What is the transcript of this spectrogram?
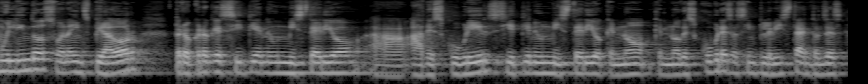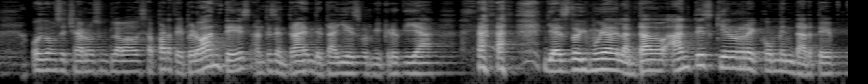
muy lindo, suena inspirador, pero creo que sí tiene un misterio a, descubrir, sí tiene un misterio que no, que no descubres a simple vista. Entonces, hoy vamos a echarnos un clavado a esa parte. Pero antes, antes de entrar en detalles, porque creo que ya, ya estoy muy adelantado, antes quiero recomendarte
